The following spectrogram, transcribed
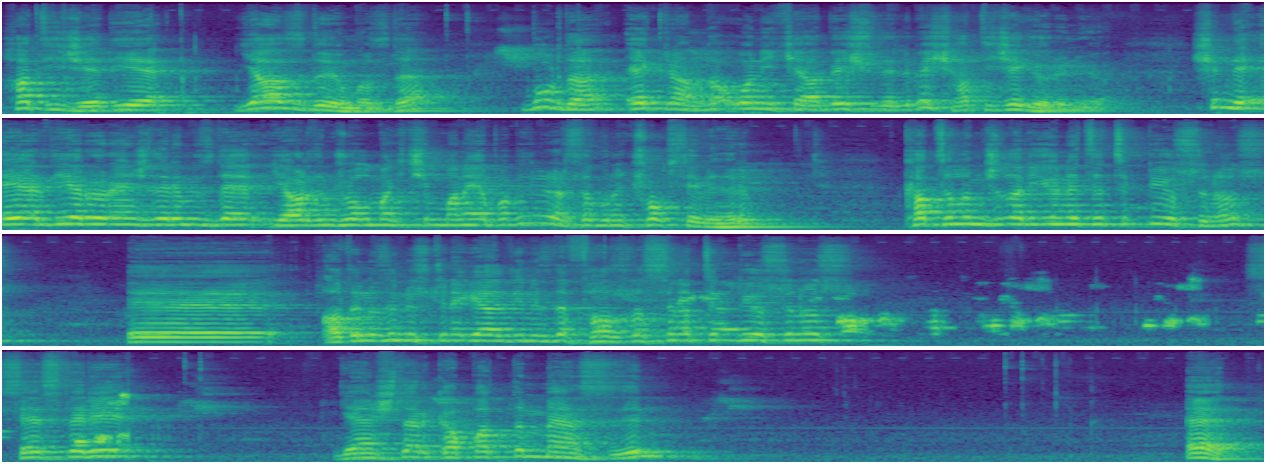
Hatice diye yazdığımızda burada ekranda 12A 555 Hatice görünüyor. Şimdi eğer diğer öğrencilerimiz de yardımcı olmak için bana yapabilirlerse bunu çok sevinirim. Katılımcıları yönete tıklıyorsunuz. Ee, adınızın üstüne geldiğinizde fazlasına tıklıyorsunuz. Sesleri gençler kapattım ben sizin. Evet.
